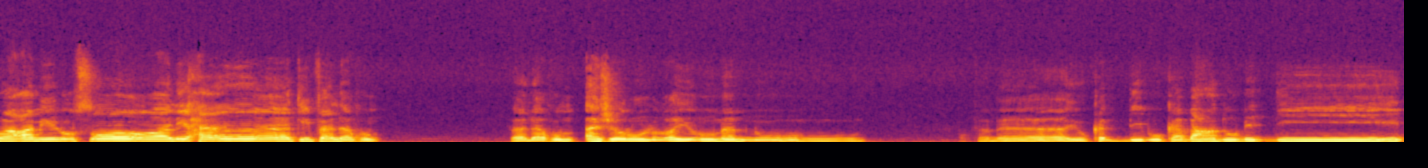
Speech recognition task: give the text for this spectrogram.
وعملوا الصالحات فلهم فلهم أجر غير ممنون. يكذبك بعد بالدين.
